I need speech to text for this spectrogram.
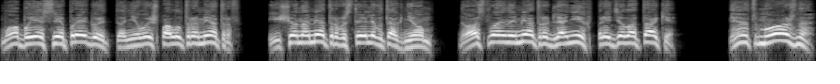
Мобы, если прыгают, то не выше полутора метров. Еще на метр выстреливают огнем. Два с половиной метра для них — предел атаки». «Это можно»,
